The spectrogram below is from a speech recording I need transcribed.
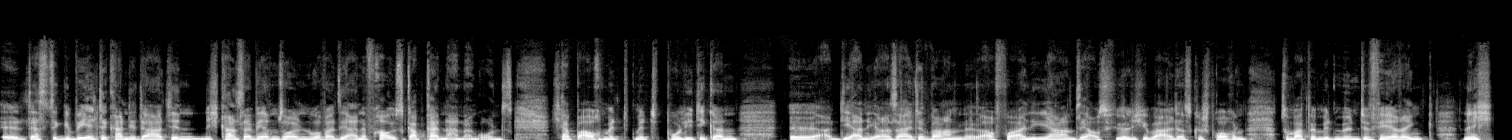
äh, dass die gewählte Kandidatin nicht Kanzler werden soll, nur weil sie eine Frau ist. Es gab keinen anderen Grund. Ich habe auch mit, mit Politikern die an ihrer Seite waren, äh, auch vor einigen Jahren sehr ausführlich über all das gesprochen. Zum Beispiel mit Müntefering, nicht?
